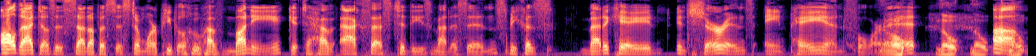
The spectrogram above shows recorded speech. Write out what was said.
all that does is set up a system where people who have money get to have access to these medicines because Medicaid insurance ain't paying for Nope, it. nope, nope, Um, nope.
